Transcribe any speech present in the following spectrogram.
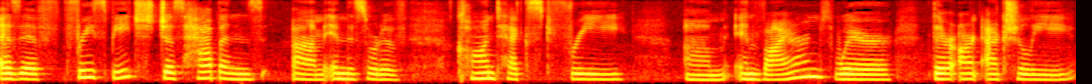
as if free speech just happens um, in this sort of context free um, environs where there aren't actually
